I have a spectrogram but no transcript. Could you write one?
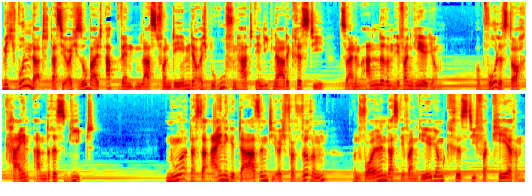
Mich wundert, dass ihr euch so bald abwenden lasst von dem, der euch berufen hat in die Gnade Christi, zu einem anderen Evangelium, obwohl es doch kein anderes gibt. Nur, dass da einige da sind, die euch verwirren und wollen das Evangelium Christi verkehren.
